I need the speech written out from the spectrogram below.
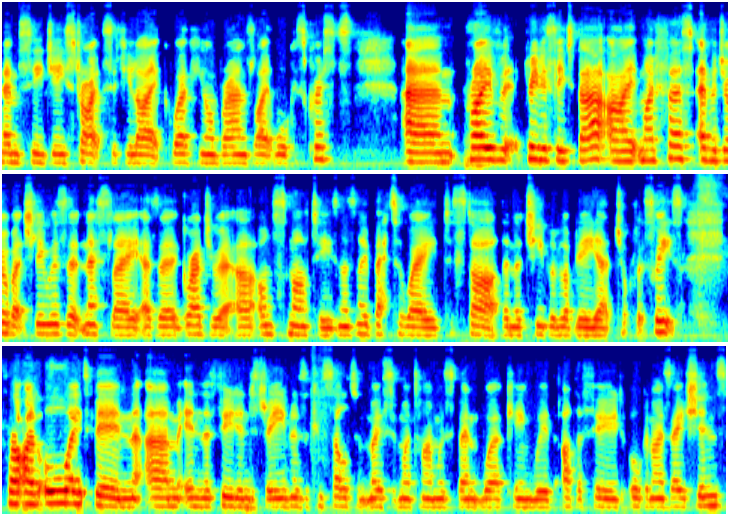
FMCG stripes, if you like, working on brands like Walker's Crisps, um, private, previously to that, I my first ever job actually was at Nestle as a graduate uh, on Smarties, and there's no better way to start than a tube of lovely uh, chocolate sweets. So I've always been um, in the food industry, even as a consultant. Most of my time was spent working with other food organisations.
